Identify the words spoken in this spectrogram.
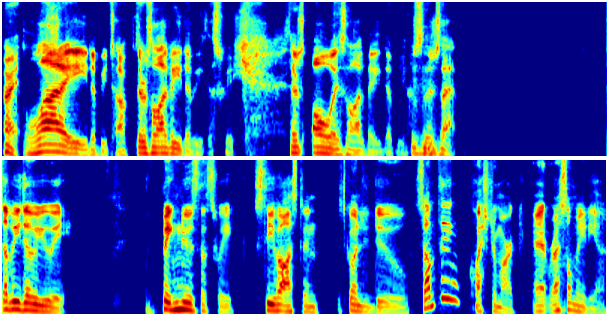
All right, a lot of AEW talk. There was a lot of AEW this week. There's always a lot of AEW. So Mhm. there's that. WWE. Big news this week. Steve Austin is going to do something question mark at WrestleMania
